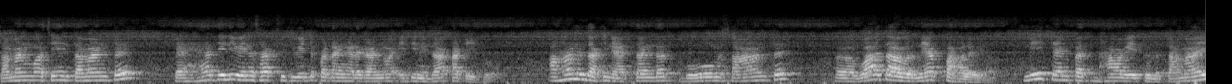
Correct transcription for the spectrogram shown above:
Taman වශයෙන් Tamanට පැහැදිලි වෙනසක් සිදු වෙන්න පටන් අර ගන්නවා එදිනෙදා කටයුතු වල. අහන දකින්න ඇත්තන්ටත් බොහොම සාන්ත වාතාවරණයක් පහළ වෙනවා. මේ tempat භාවයේ තුල තමයි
